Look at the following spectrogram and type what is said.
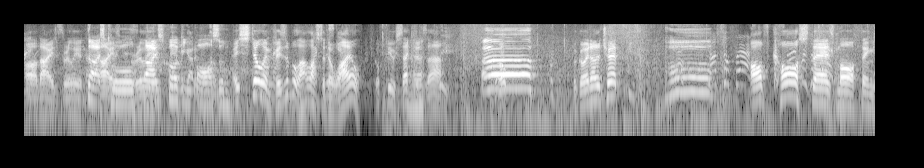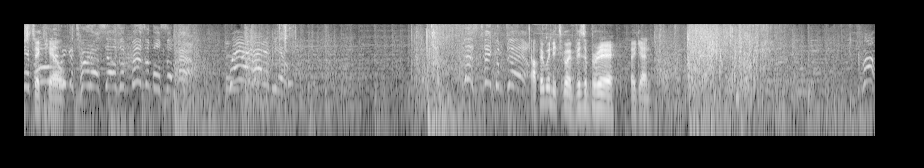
All right. Oh, that is brilliant. That's That is cool. brilliant. That is fucking awesome. It's still invisible. That lasted a while. Good few seconds, Yeah. that. Oh! We're going on a trip. Not so. Of course there's ahead. more things to kill. could turn ourselves invisible somehow. Way ahead of you. Let's take them down. I think we need to go invisible again. Cloak.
